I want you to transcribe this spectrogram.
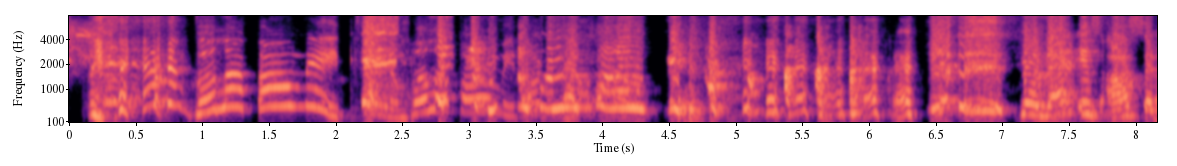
pull up on me. Tatum, pull up on me. pull up on me. no, that is awesome.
